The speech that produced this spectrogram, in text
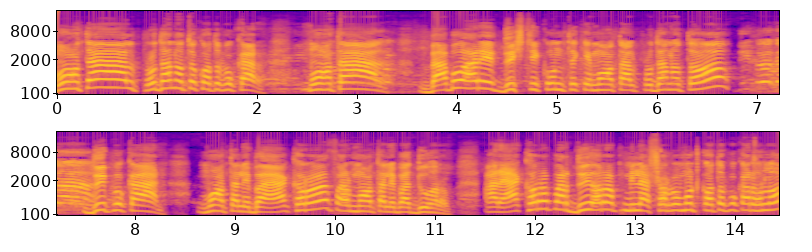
মোতাল প্রধানত কত প্রকার? মোতাল ব্যবহারের দৃষ্টিকোণ থেকে মহতাল প্রধানত দুই প্রকার। মহতালে বা এক হরফ আর মতালে বা দু হরফ। আর এক হরফ আর দুই হরফ মিলা সর্বমোট কত প্রকার হলো?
